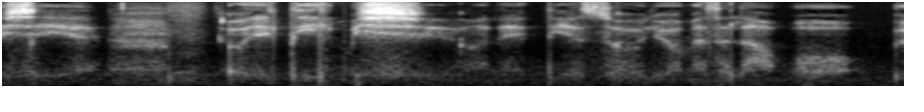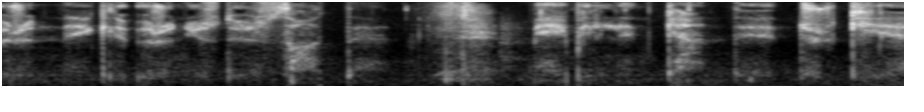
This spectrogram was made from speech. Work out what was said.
inandığı şeyi öyle değilmiş hani diye söylüyor. Mesela o ürünle ilgili ürün yüzde yüz sahte. Maybelline'in kendi Türkiye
